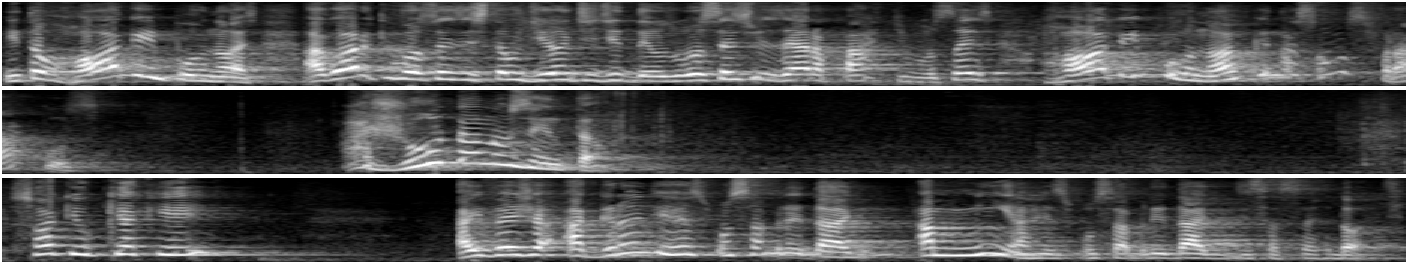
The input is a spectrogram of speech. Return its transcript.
Então, roguem por nós. Agora que vocês estão diante de Deus, vocês fizeram a parte de vocês, roguem por nós, porque nós somos fracos. Ajuda-nos então. Só que o que é que. Aí veja a grande responsabilidade, a minha responsabilidade de sacerdote,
